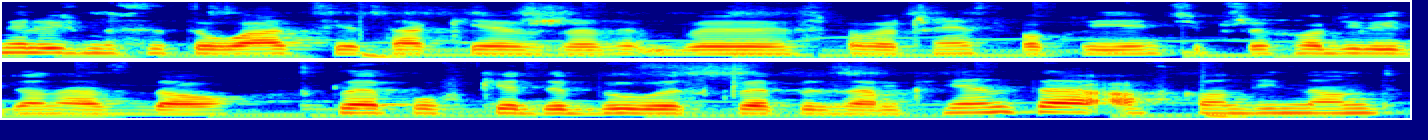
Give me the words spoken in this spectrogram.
Mieliśmy sytuacje takie, żeby społeczeństwo, klienci przychodzili do nas do sklepów, kiedy były sklepy zamknięte, a skądinąd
